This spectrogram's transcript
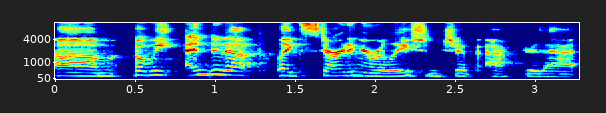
Um, but we ended up like starting a relationship after that,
